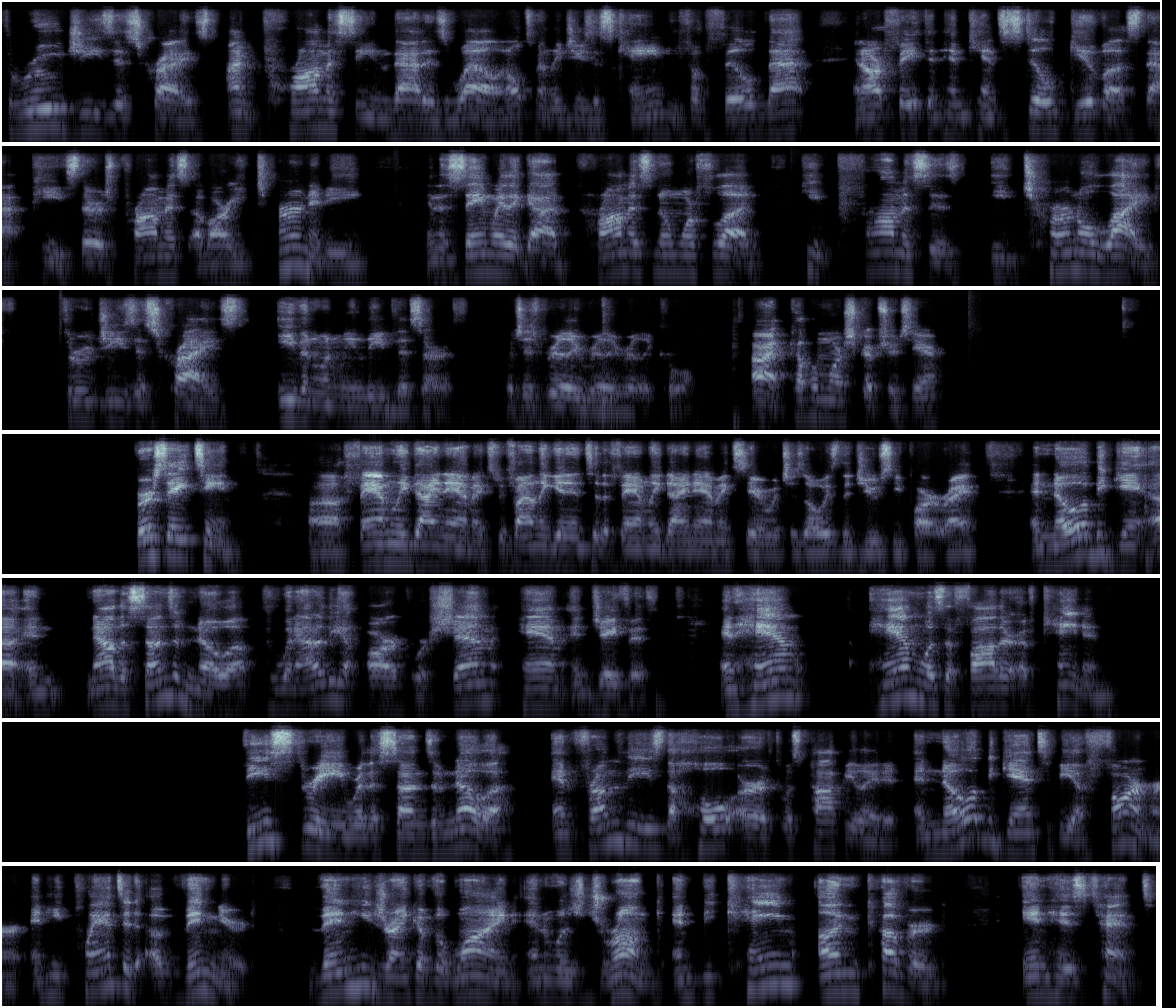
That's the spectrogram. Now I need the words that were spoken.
through Jesus Christ. I'm promising that as well. And ultimately, Jesus came, he fulfilled that. And our faith in him can still give us that peace. There is promise of our eternity in the same way that God promised no more flood, he promises eternal life through Jesus Christ, even when we leave this earth, which is really, really, really cool. All right, couple more scriptures here. Verse 18, uh, family dynamics. We finally get into the family dynamics here, which is always the juicy part, right? And Noah began, uh, and now the sons of Noah who went out of the ark were Shem, Ham, and Japheth. And Ham Ham was the father of Canaan. These three were the sons of Noah, and from these the whole earth was populated. And Noah began to be a farmer, and he planted a vineyard. Then he drank of the wine and was drunk and became uncovered in his tent.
